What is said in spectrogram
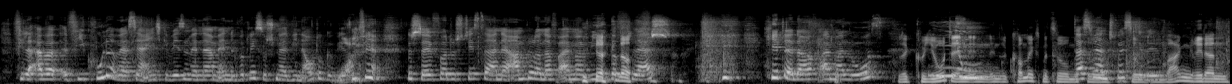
Viel, aber viel cooler wäre es ja eigentlich gewesen, wenn der am Ende wirklich so schnell wie ein Auto gewesen wäre. Stell dir vor, du stehst da an der Ampel und auf einmal wie ja, The genau. Flash geht er da auf einmal los. Der Coyote in, in, in, so Comics mit so, mit das so, ein Twist so. Wagenrädern,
